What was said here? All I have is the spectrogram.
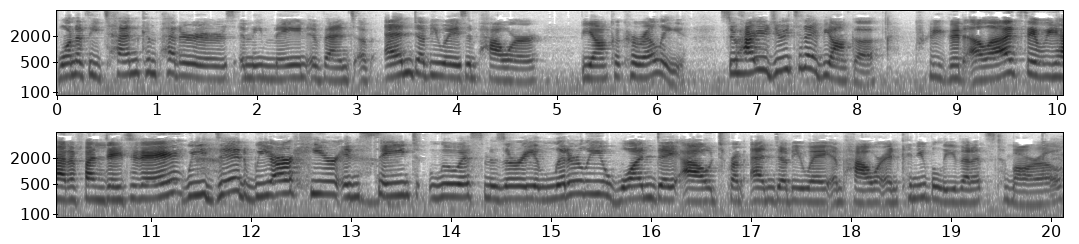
one of the 10 competitors in the main event of NWA's Empowerrr, Bianca Carelli. So, how are you doing today, Bianca? Pretty good, Ella. I'd say we had a fun day today. We did. We are here in St. Louis, Missouri, literally one day out from NWA Empowerrr. And can you believe that it's tomorrow?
